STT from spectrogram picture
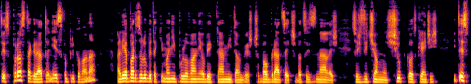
to jest prosta gra, to nie jest skomplikowana, ale ja bardzo lubię takie manipulowanie obiektami, tam wiesz, trzeba obracać, trzeba coś znaleźć, coś wyciągnąć, śrubkę odkręcić i to jest,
